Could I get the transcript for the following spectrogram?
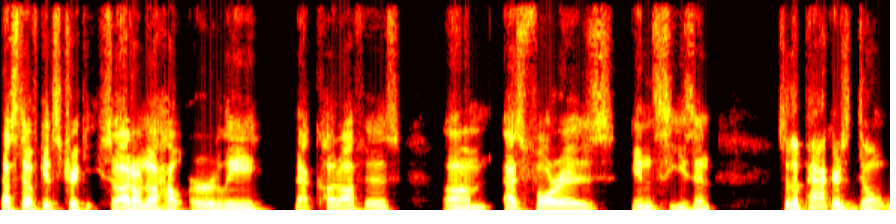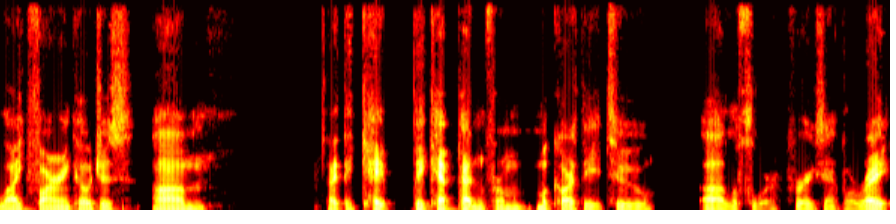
that stuff gets tricky. So I don't know how early that cutoff is. Um, as far as in season, so the Packers don't like firing coaches. Um, like they kept they kept petting from McCarthy to uh LaFleur, for example, right?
